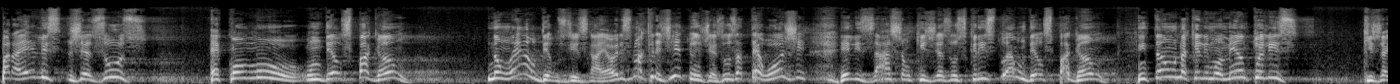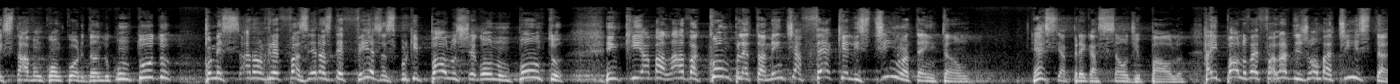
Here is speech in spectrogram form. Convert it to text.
para eles, Jesus é como um Deus pagão. Não é o Deus de Israel, eles não acreditam em Jesus até hoje, eles acham que Jesus Cristo é um Deus pagão. Então, naquele momento, eles, que já estavam concordando com tudo, começaram a refazer as defesas, porque Paulo chegou num ponto em que abalava completamente a fé que eles tinham até então. Essa é a pregação de Paulo. Aí Paulo vai falar de João Batista.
